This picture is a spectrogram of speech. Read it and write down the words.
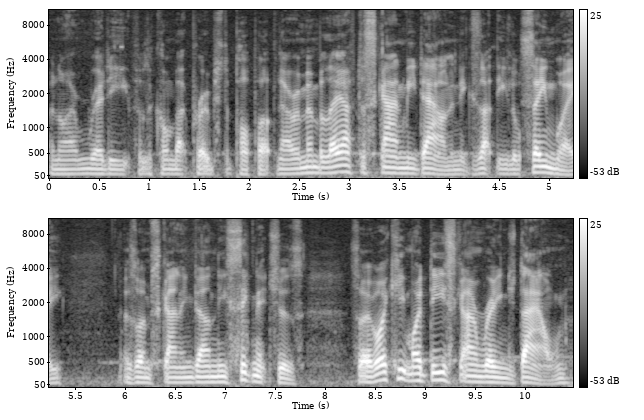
And I'm ready for the combat probes to pop up. Now remember, they have to scan me down in exactly the same way as I'm scanning down these signatures. So if I keep my D-scan range down,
